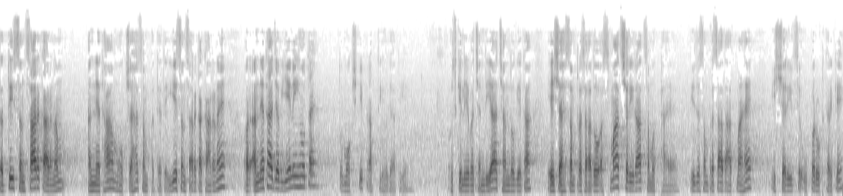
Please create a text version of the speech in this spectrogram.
तद्धि संसार कारणम, अन्यथा मोक्ष संपद्यते। ये संसार का कारण है, और अन्यथा जब ये नहीं होता है तो मोक्ष की प्राप्ति हो जाती है। उसके लिए वचन दिया छंदोगे का ऐसा संप्रसादो अस्मात शरीरात समुत्थाय। ये जो संप्रसाद आत्मा है, इस शरीर से ऊपर उठ करके,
